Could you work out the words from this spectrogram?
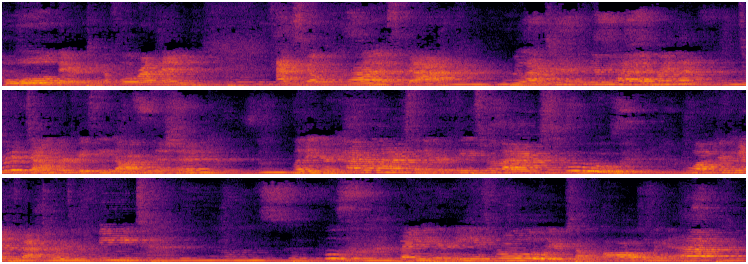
Hold there. Take a full breath in. Exhale, press back. Relax your neck and your head. Find that sort of downward facing dog position. Letting your head relax, letting your face relax. Woo. Walk your hands back towards your feet. Woo. Bending your knees, roll yourself all the way up.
